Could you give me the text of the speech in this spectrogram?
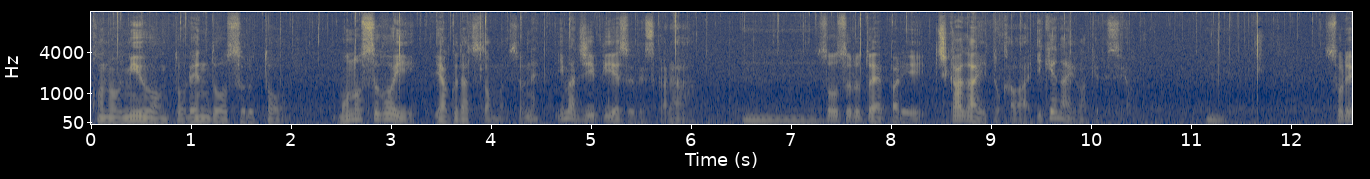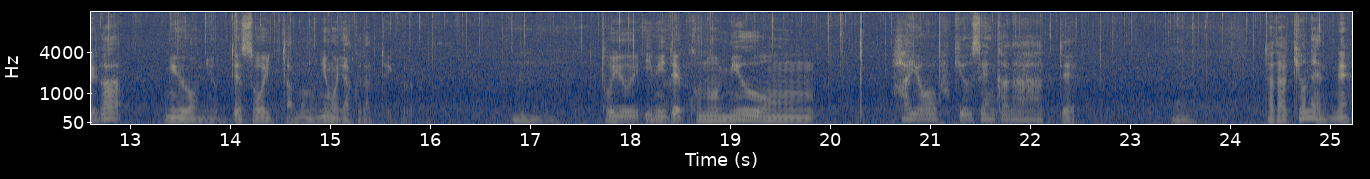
このミューオンと連動するとものすごい役立つと思うんですよね。今 GPS ですからうん。そうするとやっぱり地下街とかは行けないわけですよ。うん。それがミューオンによってそういったものにも役立っていく。うん。という意味でこのミューオンはよ普及せんかなって。ただ去年ね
